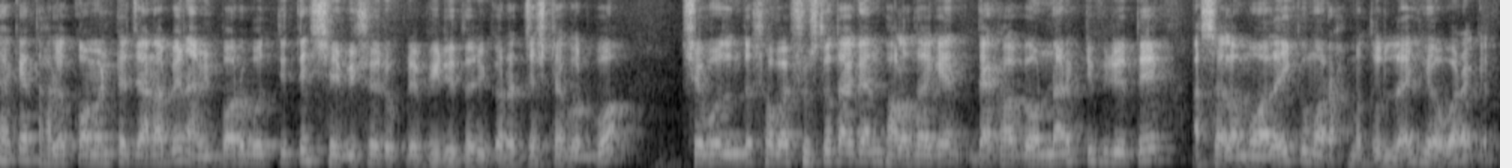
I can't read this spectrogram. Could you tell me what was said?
থাকে, তাহলে কমেন্টে জানাবেন। আমি পরবর্তীতে সেই বিষয়ের উপরে ভিডিও তৈরি করার চেষ্টা করব। সে পর্যন্ত সবাই সুস্থ থাকেন, ভালো থাকেন। দেখা হবে অন্য আরেকটি ভিডিওতে আসসালামু আলাইকুম রহমতুল্লাহি ওবরাকাত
